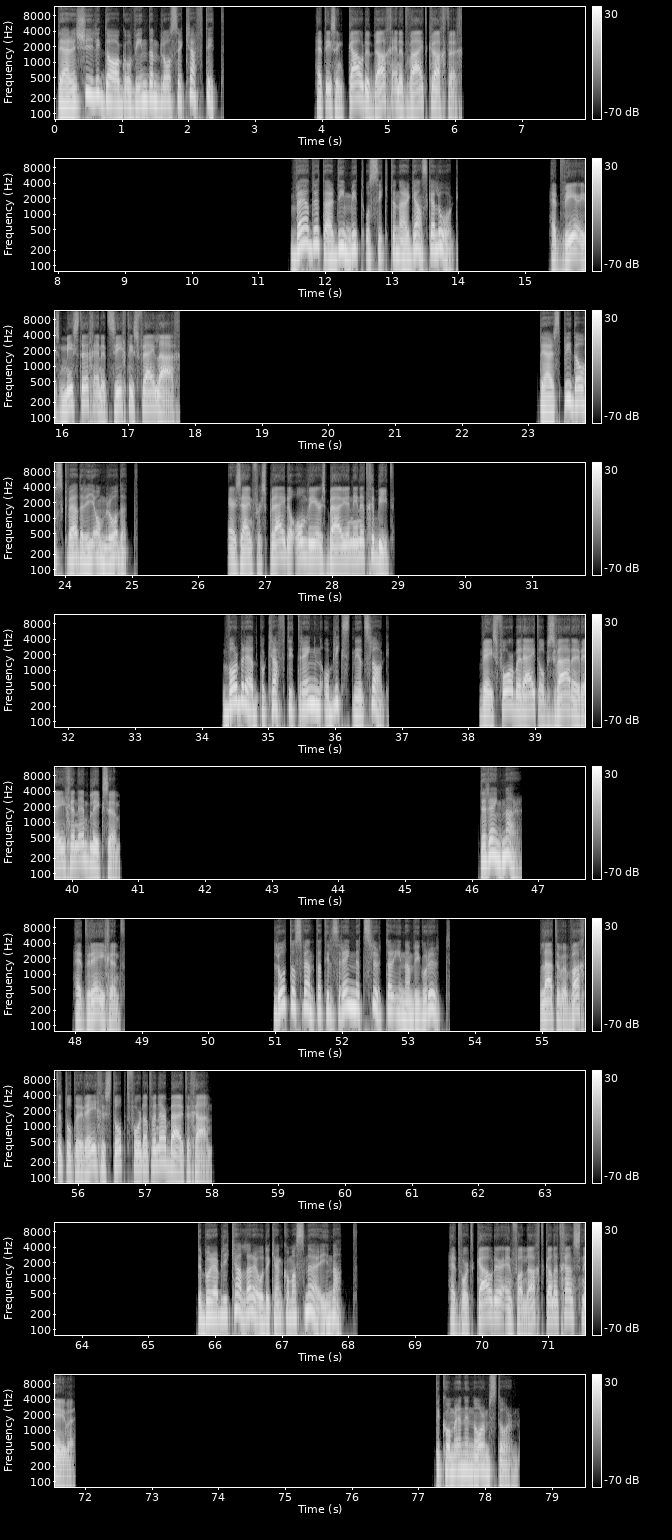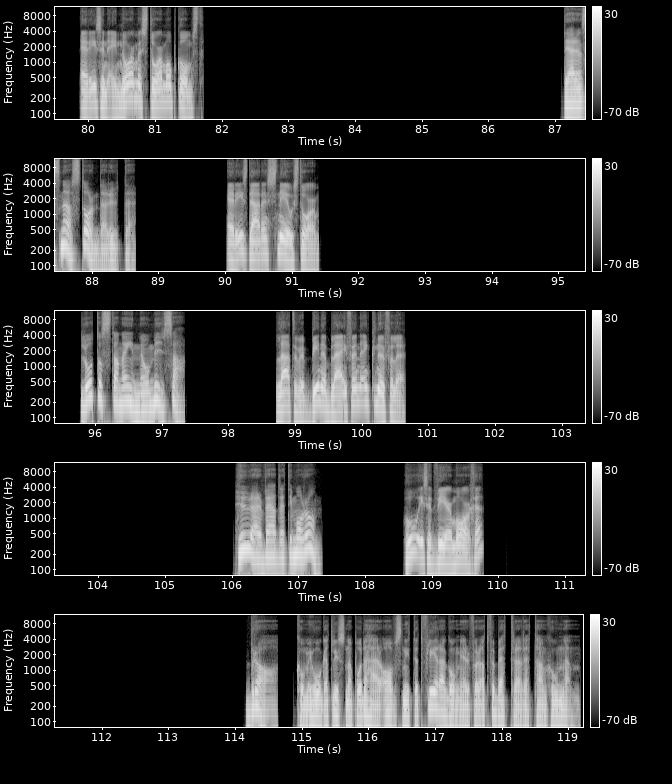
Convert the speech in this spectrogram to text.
Det är en kylig dag och vinden blåser kraftigt. Het is een koude dag en het waait krachtig. Vädret är dimmigt och sikten är ganska låg. Het weer is mistig en het zicht is vrij laag. Det är spridda åskväder i området. Er zijn verspreide onweersbuien in het gebied. Var beredd på kraftigt regn och blixtnedslag. Wees voorbereid op zware regen en bliksem. Det regnar. Het regent. Låt oss vänta tills regnet slutar innan vi går ut. Laten we wachten tot de regen stopt voordat we naar buiten gaan. Det börjar bli kallare och det kan komma snö i natt. Het wordt kouder en vannacht kan het gaan sneeuwen. Det kommer en enorm storm. Er is een enorme storm op komst. Det är en snöstorm där ute. Er is daar een sneeuwstorm. Låt oss stanna inne och mysa. Laten we binnen blijven en knuffelen. Hur är vädret imorgon? Hoe is het weer morgen? Bra! Kom ihåg att lyssna på det här avsnittet flera gånger för att förbättra retentionen.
